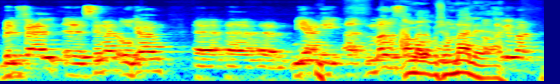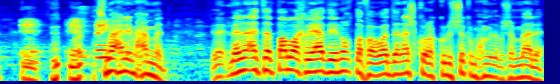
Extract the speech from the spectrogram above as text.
بالفعل سنان أوغان يعني من محمد أبو شماله تقريبا اسمح لي محمد. لن أتطرق لهذه النقطة فأود أن أشكرك كل الشكر محمد أبو شماله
